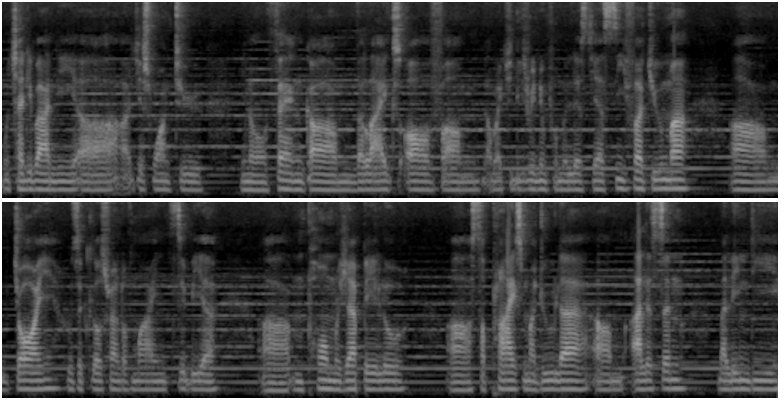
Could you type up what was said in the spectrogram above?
Muchadibani. Uh, I just want to, you know, thank um, the likes of, um, I'm actually reading from the list here, Sifa Juma, um, Joy, who's a close friend of mine, Zibia, uh, Mpom Japelu, uh, Surprise Madula, um, Alison, Malindi,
